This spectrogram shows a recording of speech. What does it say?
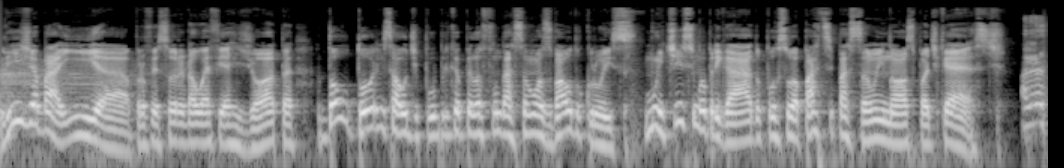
Lígia Bahia, professora da UFRJ, doutora em saúde pública pela Fundação Oswaldo Cruz. Muitíssimo obrigado por sua participação em nosso podcast. Olha,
